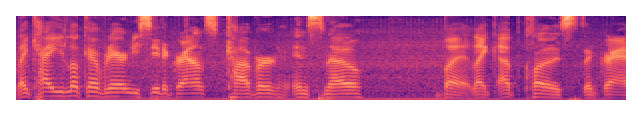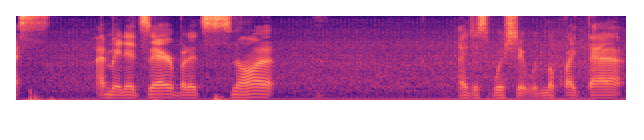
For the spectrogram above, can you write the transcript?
like how you look over there and you see the ground's covered in snow, but like up close, the grass, I mean, it's there, but it's not. I just wish it would look like that.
